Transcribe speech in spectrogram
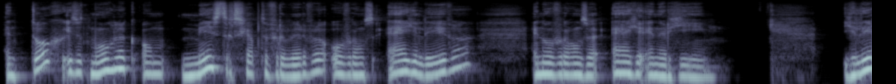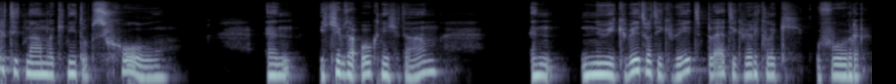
En toch is het mogelijk om meesterschap te verwerven over ons eigen leven en over onze eigen energie. Je leert dit namelijk niet op school. En ik heb dat ook niet gedaan. En nu ik weet wat ik weet, pleit ik werkelijk voor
